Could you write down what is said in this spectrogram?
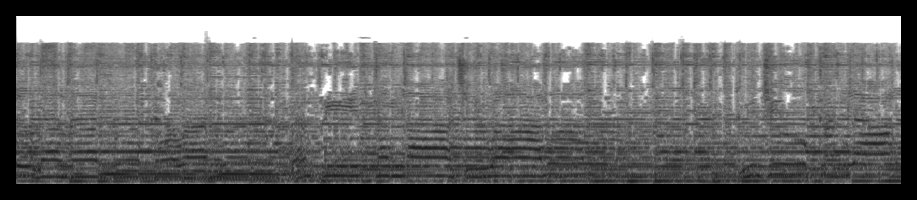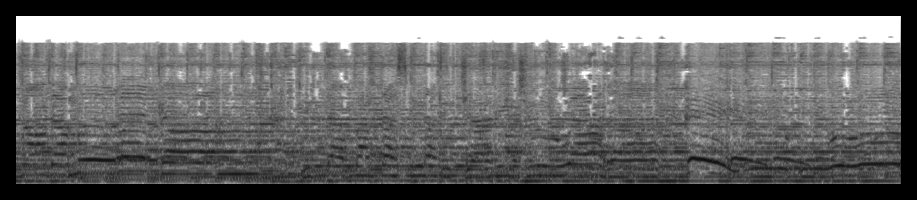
semangat kawan Bangkitkanlah jiwamu. Kita pantas untuk jadi juara. Oh, oh, oh,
